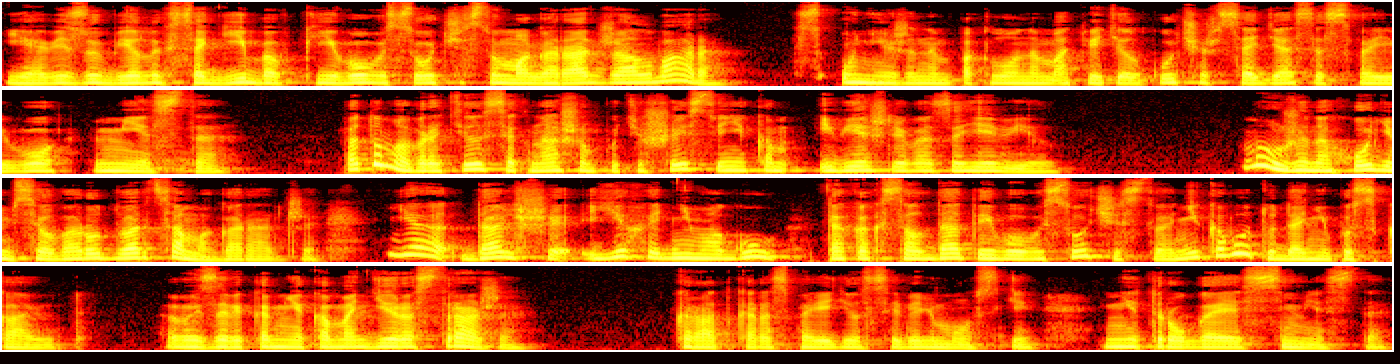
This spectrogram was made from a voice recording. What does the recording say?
«Я везу белых сагибов к его высочеству Магараджа Алвара», с униженным поклоном ответил кучер, садя со своего места. Потом обратился к нашим путешественникам и вежливо заявил. «Мы уже находимся у ворот дворца Магараджи. Я дальше ехать не могу, так как солдаты его высочества никого туда не пускают». «Вызови ко мне командира стражи», — кратко распорядился Вельмовский, не трогаясь с места.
